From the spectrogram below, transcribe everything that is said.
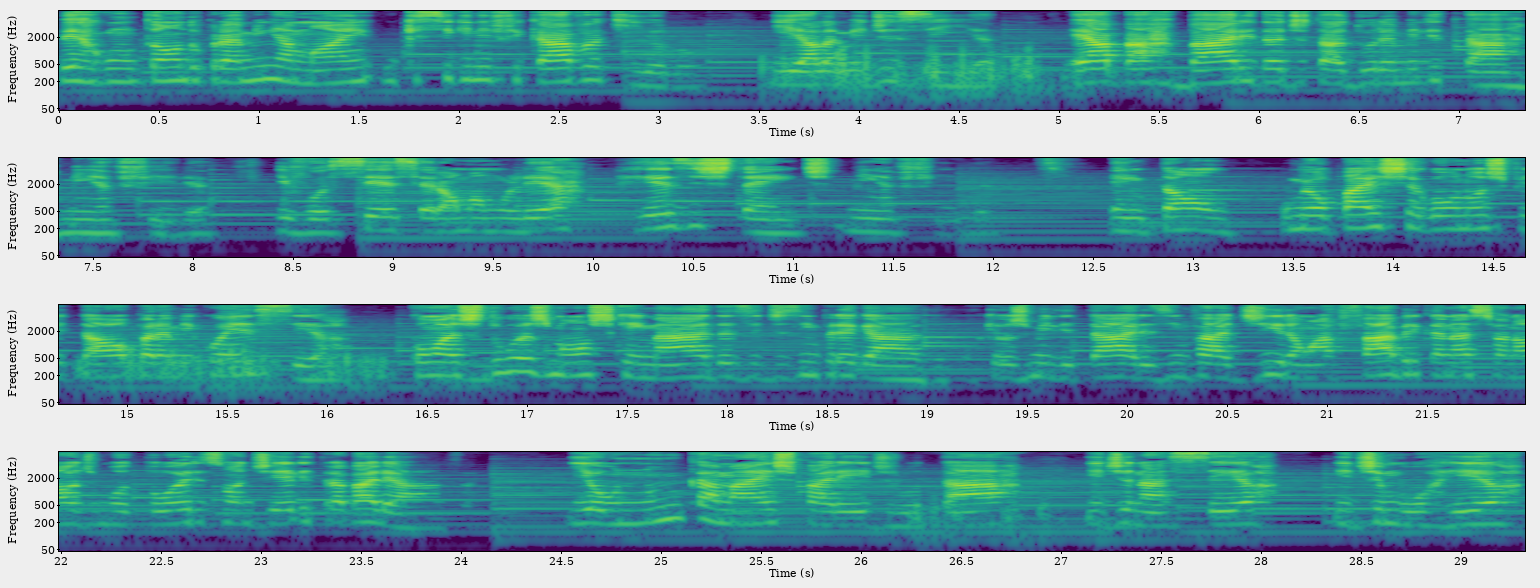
perguntando para minha mãe o que significava aquilo. E ela me dizia: É a barbárie da ditadura militar, minha filha, e você será uma mulher resistente, minha filha. Então, o meu pai chegou no hospital para me conhecer, com as duas mãos queimadas e desempregado, porque os militares invadiram a Fábrica Nacional de Motores onde ele trabalhava. E eu nunca mais parei de lutar e de nascer e de morrer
